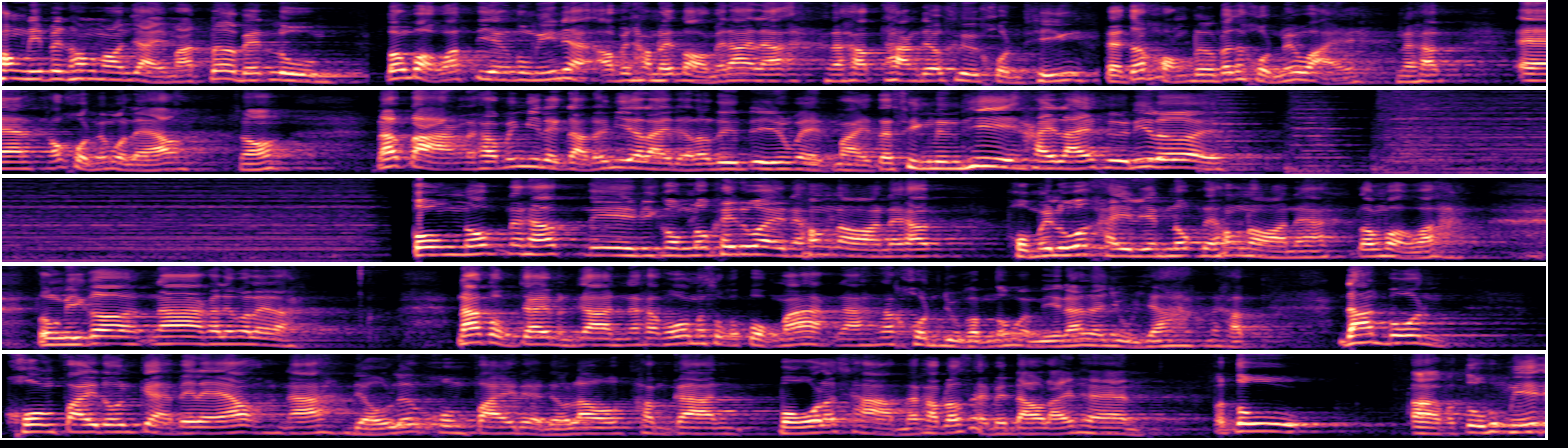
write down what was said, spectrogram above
ห้องนี้เป็นห้องนอนใหญ่มาสเตอร์เบดรูมต้องบอกว่าเตียงตรงนี้เนี่ยเอาไปทำอะไรต่อไม่ได้แล้วนะครับทางเดียวคือขนทิ้ง แต่เจ้าของเดิมก็จะขนไม่ไหวนะครับแอร์เขาขนไปหมดแล้วเนาะหน้าต่างนะครับไม่มีเหล็กดัดไม่มีอะไรเดี๋ยวเรารีโนเวทใหม่แต่สิ่งหนึ่งที่ไฮไลท์คือนี่เลยกรงนกนะครับนี่มีกรงนกให้ด้วยในห้องนอนนะครับ ผมไม่รู้ว่าใครเลี้ยงนกในห้องนอนนะต้องบอกว่า ตรงนี้ก็น่าเขาเรียกว่าอะไรล่ะน่าตกใจเหมือนกันนะครับเพราะว่ามันสกปรกมากนะถ้าคนอยู่กับนกแบบนี้น่าจะอยู่ยากนะครับ ด้านบนโคมไฟโดนแกะไปแล้วนะ เดี๋ยวเรื่องโคมไฟเนี่ยเดี๋ยวเราทำการโป๊และฉาบนะครับแล้วใส่เป็นดาวไลท์แทน ประตูอ่าประตูพวกนี้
